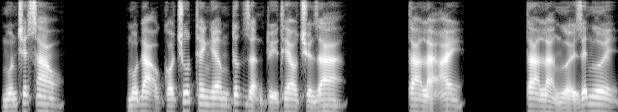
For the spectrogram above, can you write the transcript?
Muốn chết sao? Một đạo có chút thanh âm tức giận tùy theo truyền ra. Ta là ai? Ta là người giết ngươi.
